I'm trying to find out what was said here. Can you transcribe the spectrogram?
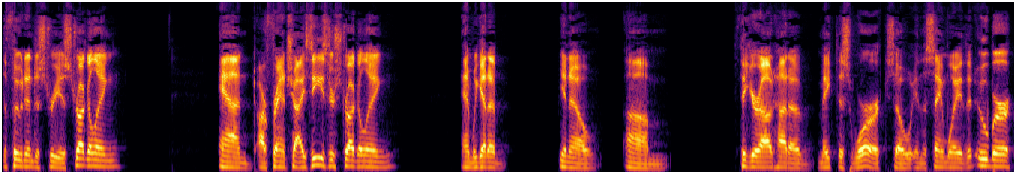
the food industry is struggling, and our franchisees are struggling, and we got to, you know, um, figure out how to make this work. So, in the same way that Uber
